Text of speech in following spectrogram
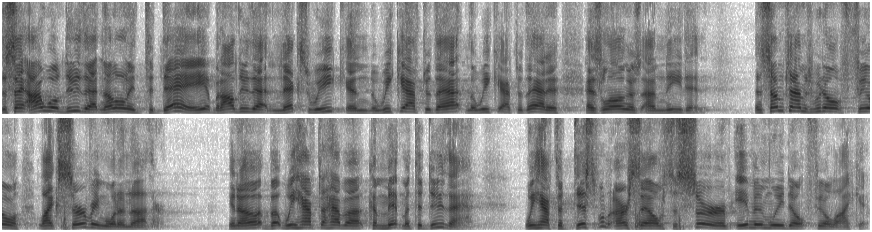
to say, I will do that not only today, but I'll do that next week and the week after that and the week after that as long as I'm needed. And sometimes we don't feel like serving one another, you know, but we have to have a commitment to do that. We have to discipline ourselves to serve even when we don't feel like it.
